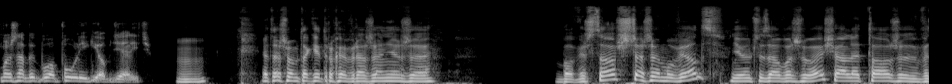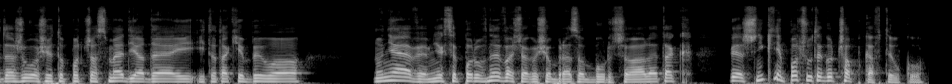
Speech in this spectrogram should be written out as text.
można by było pół ligi obdzielić. Mm. Ja też mam takie trochę wrażenie, że bo wiesz co, szczerze mówiąc, nie wiem czy zauważyłeś, ale to, że wydarzyło się to podczas Media Day i to takie było no nie wiem, nie chcę porównywać jakoś obrazoburczo, ale tak, wiesz, nikt nie poczuł tego czopka w tyłku.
